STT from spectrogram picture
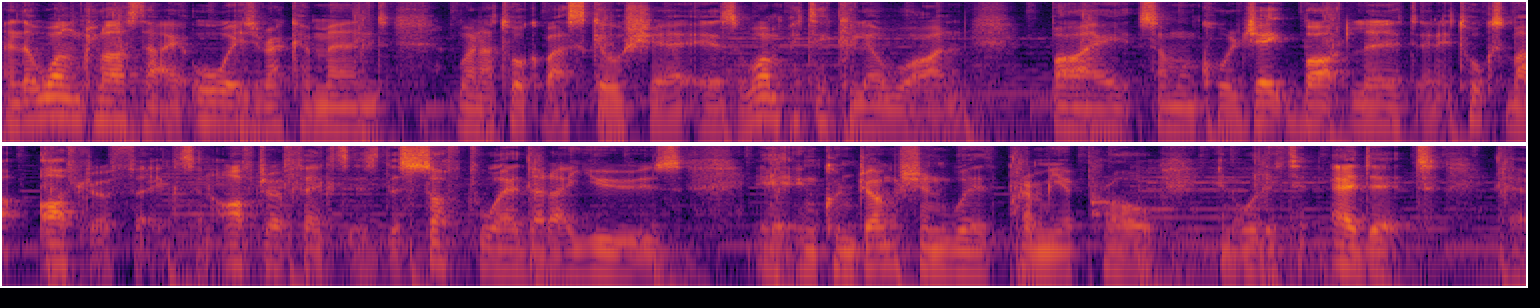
And the one class that I always recommend when I talk about Skillshare is one particular one by someone called Jake Bartlett and it talks about After Effects and After Effects is the software that I use in conjunction with Premiere Pro in order to edit uh,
